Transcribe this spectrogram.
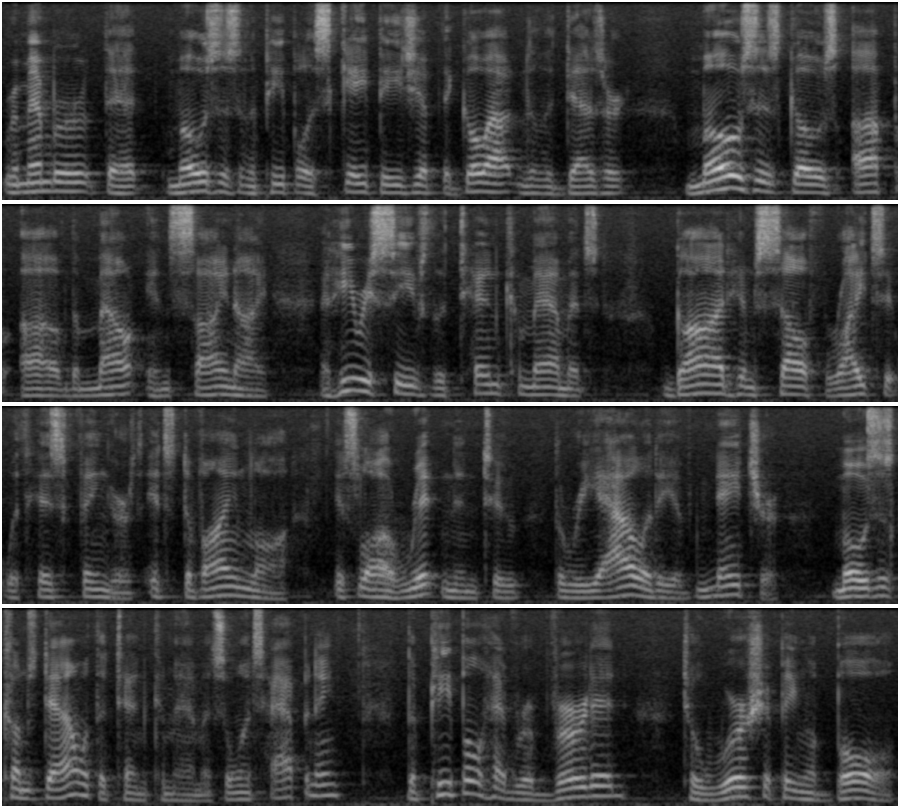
remember that Moses and the people escape Egypt. They go out into the desert. Moses goes up uh, the mount in Sinai, and he receives the Ten Commandments God Himself writes it with His fingers. It's divine law, it's law written into the reality of nature. Moses comes down with the Ten Commandments. So what's happening? The people have reverted to worshiping a bull.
